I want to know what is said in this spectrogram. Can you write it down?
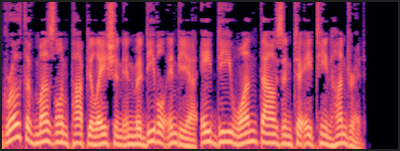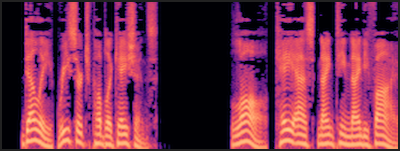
Growth of Muslim population in medieval India AD 1000 to 1800. Delhi, Research Publications. Lal, K.S. 1995.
